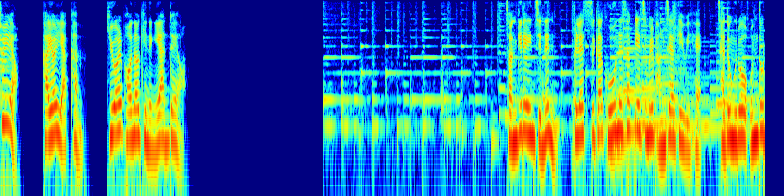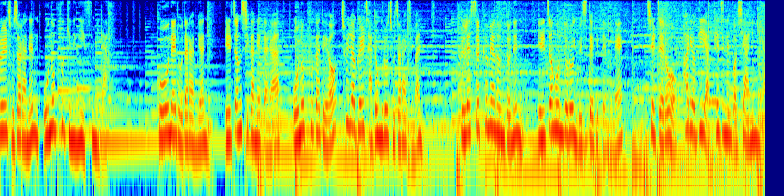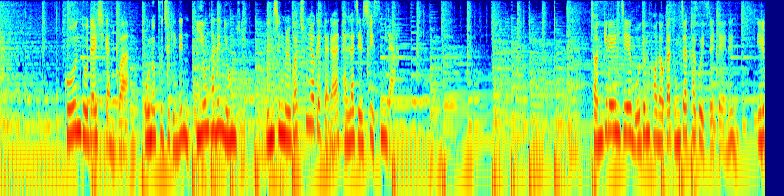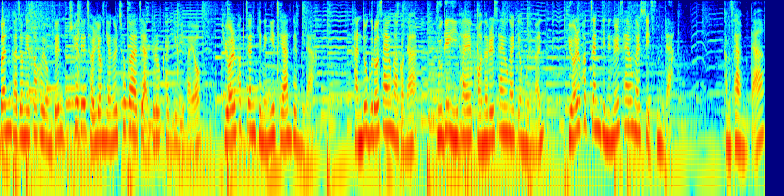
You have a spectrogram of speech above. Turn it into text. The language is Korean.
출력, 가열 약함, 듀얼 버너 기능이 안 돼요. 전기레인지는 글래스가 고온에서 깨짐을 방지하기 위해 자동으로 온도를 조절하는 온오프 기능이 있습니다. 고온에 도달하면 일정 시간에 따라 온오프가 되어 출력을 자동으로 조절하지만 글래스 표면 온도는 일정 온도로 유지되기 때문에 실제로 화력이 약해지는 것이 아닙니다. 고온 도달 시간과 온오프 주기는 이용하는 용기, 음식물과 출력에 따라 달라질 수 있습니다. 전기레인지의 모든 버너가 동작하고 있을 때에는 일반 가정에서 허용된 최대 전력량을 초과하지 않도록 하기 위하여 듀얼 확장 기능이 제한됩니다. 단독으로 사용하거나 두 개 이하의 버너를 사용할 경우에만 듀얼 확장 기능을 사용할 수 있습니다. 감사합니다.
